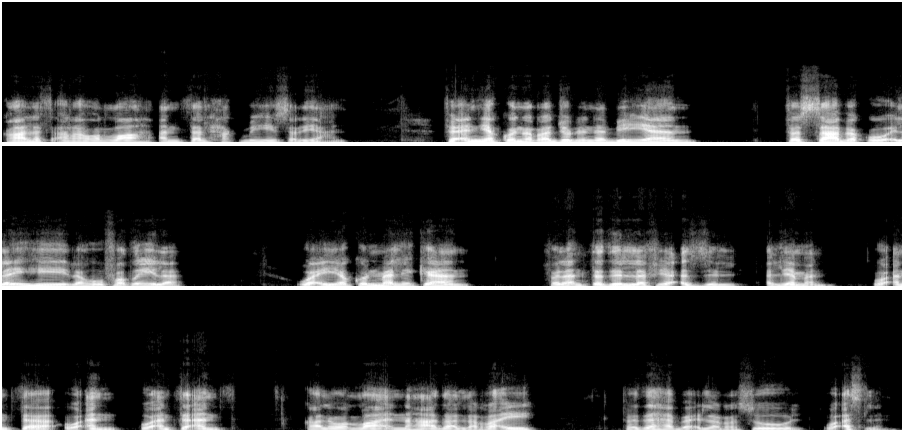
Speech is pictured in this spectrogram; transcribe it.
قالت أرى والله أن تلحق به سريعا فإن يكن الرجل نبيا فالسابق إليه له فضيلة وإن يكن ملكا فلن تذل في عز اليمن وأنت وأنت وأنت أنت. قال والله إن هذا للرأي فذهب إلى الرسول وأسلم.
